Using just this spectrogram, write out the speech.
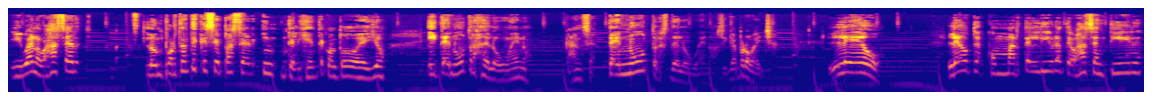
Y bueno, vas a ser... Lo importante es que sepas ser inteligente con todo ello y te nutras de lo bueno, cáncer. Te nutras de lo bueno, así que aprovecha. Leo, Leo, con Marte Libra te vas a sentir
